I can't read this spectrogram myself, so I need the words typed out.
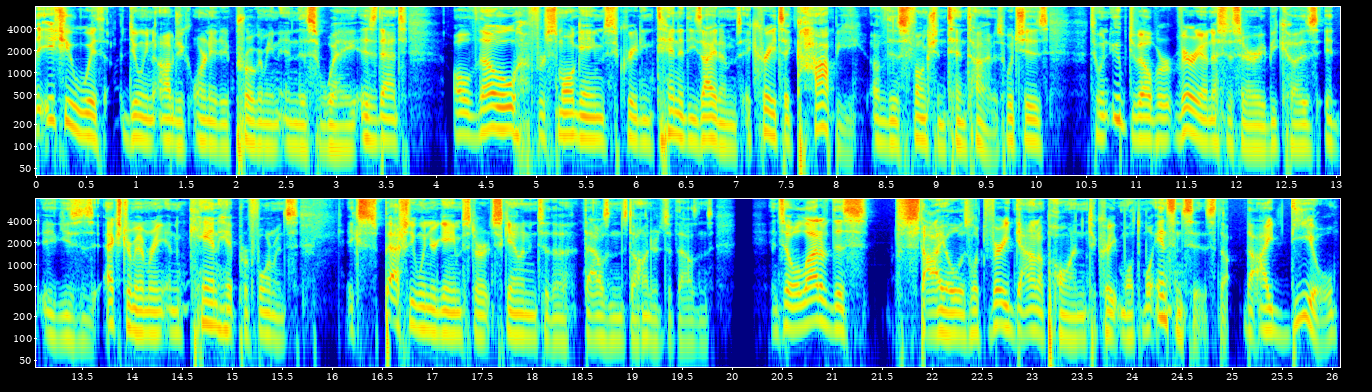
The issue with doing object-oriented programming in this way is that although for small games creating 10 of these items, it creates a copy of this function 10 times, which is to an OOP developer very unnecessary because it, it uses extra memory and can hit performance, especially when your game starts scaling into the thousands to hundreds of thousands. And so a lot of this style is looked very down upon to create multiple instances. The, the ideal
